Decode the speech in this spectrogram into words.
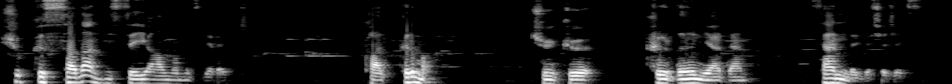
şu kıssadan hisseyi almamız gerek. Kalp kırma. Çünkü kırdığın yerden sen de geçeceksin.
